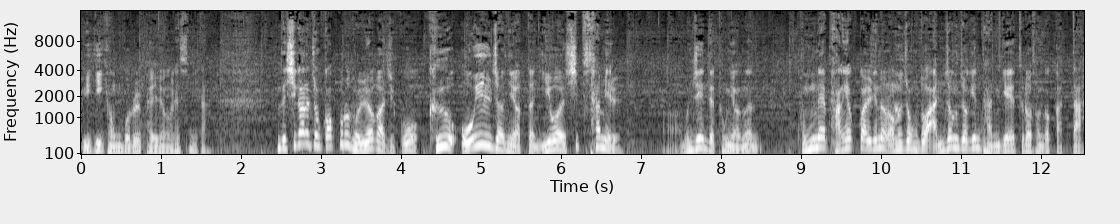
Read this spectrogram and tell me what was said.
위기 경보를 발령을 했습니다. 근데 시간을 좀 거꾸로 돌려가지고 그 5일 전이었던 2월 13일 어, 문재인 대통령은 국내 방역 관리는 어느 정도 안정적인 단계에 들어선 것 같다.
